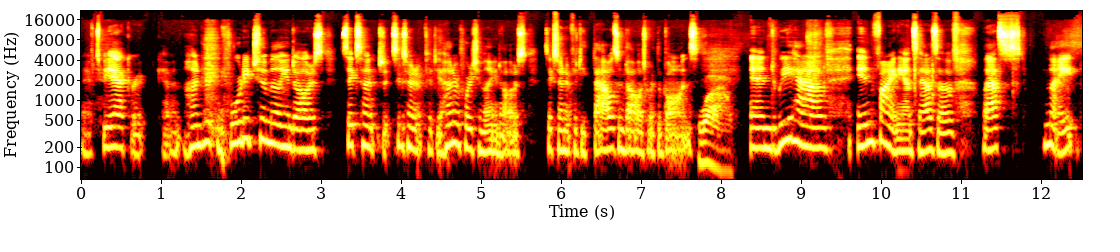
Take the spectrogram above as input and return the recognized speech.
I have to be accurate, Kevin. $142 million, 600, 650, $142 million, $650,000 worth of bonds. Wow. And we have in finance, as of last night,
